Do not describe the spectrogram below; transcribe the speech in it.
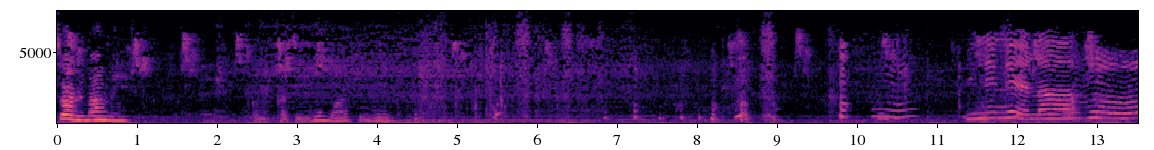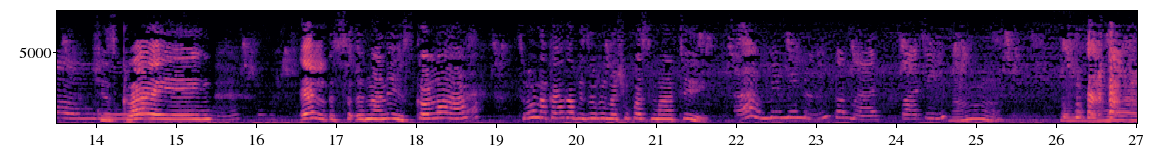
sorry mami haki nyingi she's crying. El, nani skola? Si unakaanga vizuri unashuka smati Mm. unabomoa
